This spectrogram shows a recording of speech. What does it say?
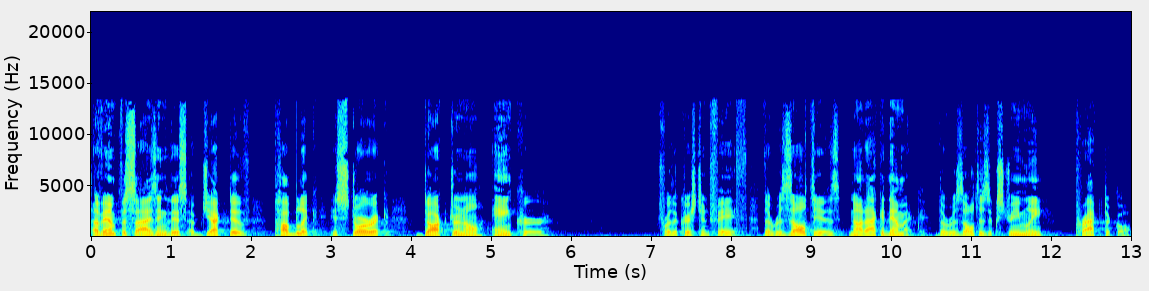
of emphasizing this objective, public, historic, doctrinal anchor for the Christian faith. The result is not academic, the result is extremely practical.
